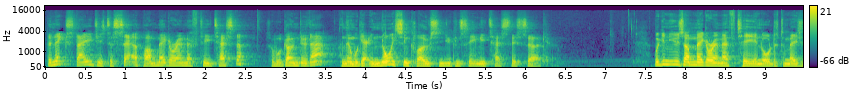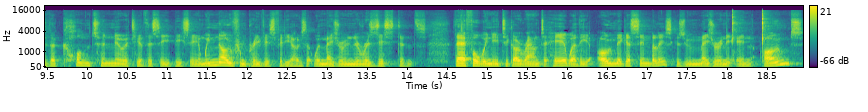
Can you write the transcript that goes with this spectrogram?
The next stage is to set up our Megger MFT tester so we'll go and do that and then we're getting nice and close and you can see me test this circuit. We're going to use our Megger MFT in order to measure the continuity of the CPC and we know from previous videos that we're measuring the resistance. Therefore we need to go round to here where the omega symbol is because we're measuring it in ohms.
